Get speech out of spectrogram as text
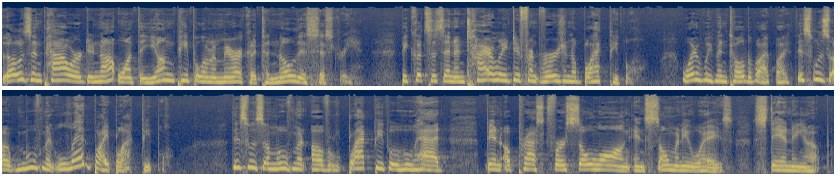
Those in power do not want the young people in America to know this history because it's an entirely different version of black people. What have we been told about? By this was a movement led by black people. This was a movement of black people who had been oppressed for so long in so many ways, standing up.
